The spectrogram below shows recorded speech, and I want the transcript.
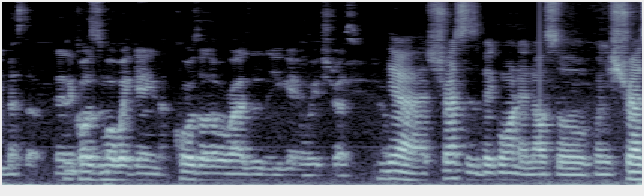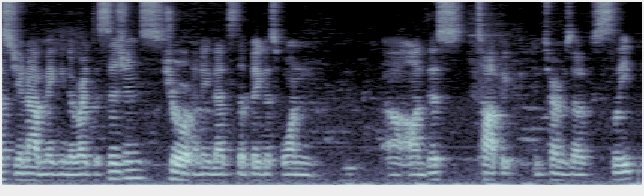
you messed up. Then it causes more weight gain. Cortisol level rises and you gain weight stress. Yeah, stress is a big one, and also when you're stressed, you're not making the right decisions. Sure. I think that's the biggest one uh, on this topic in terms of sleep.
